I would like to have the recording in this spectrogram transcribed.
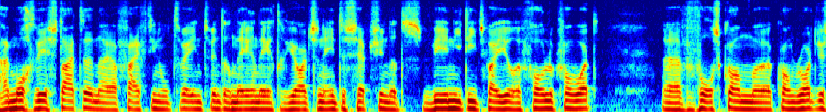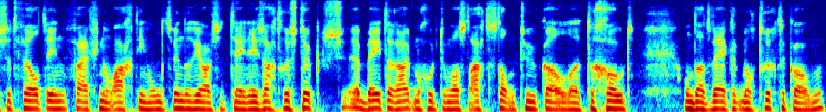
hij mocht weer starten. Nou ja, 1522, 99 yards en interception. Dat is weer niet iets waar je heel erg vrolijk van wordt. Uh, vervolgens kwam, uh, kwam Rodgers het veld in. 15 om 18, 120 yards. De TD zag er een stuk beter uit. Maar goed, toen was de achterstand natuurlijk al uh, te groot om daadwerkelijk nog terug te komen.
